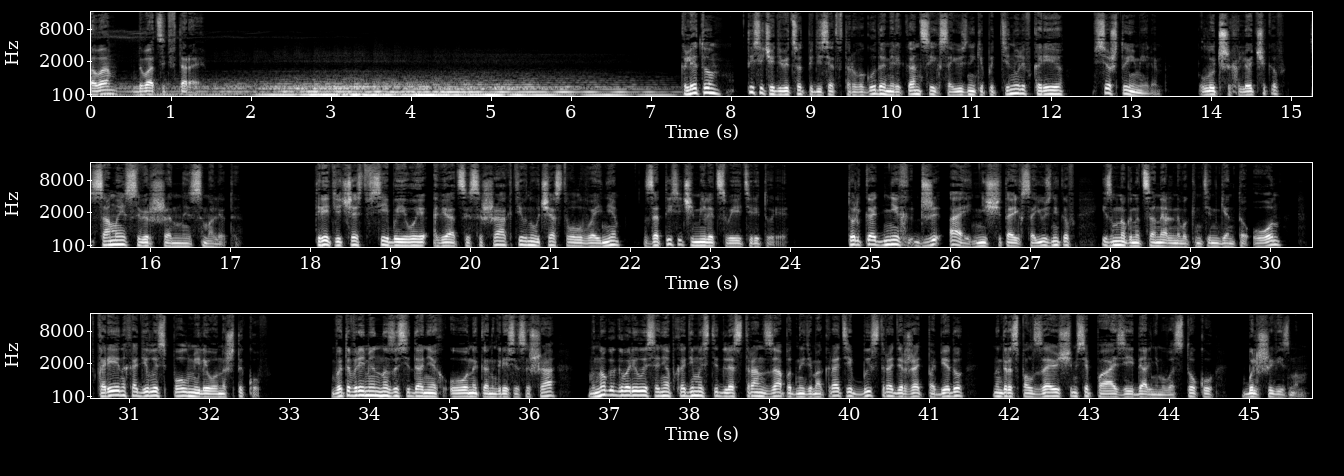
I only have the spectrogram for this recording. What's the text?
Глава 22 К лету 1952 года американцы и их союзники подтянули в Корею все, что имели. Лучших летчиков, самые совершенные самолеты. Третья часть всей боевой авиации США активно участвовала в войне за тысячи миль от своей территории. Только одних GI, не считая их союзников из многонационального контингента ООН, в Корее находилось полмиллиона штыков. В это время на заседаниях ООН и Конгрессе США много говорилось о необходимости для стран западной демократии быстро одержать победу над расползающимся по Азии и Дальнему Востоку большевизмом.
